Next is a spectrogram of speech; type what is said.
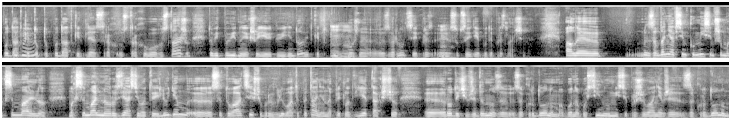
податки, тобто податки для страх- страхового стажу, то відповідно, якщо є відповідні довідки, то тут можна е, звернутися і приз- е, субсидія буде призначена. Але Завдання всім комісіям, щоб максимально, максимально роз'яснювати людям е, ситуацію, щоб регулювати питання. Наприклад, є так, що е, родичі вже давно за, за кордоном або на постійному місці проживання вже за кордоном,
